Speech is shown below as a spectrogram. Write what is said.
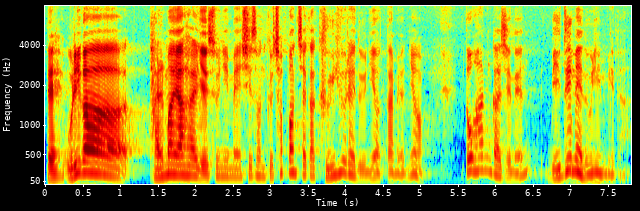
네, 우리가 닮아야 할 예수님의 시선 그 첫 번째가 긍휼의 눈이었다면요. 또 한 가지는 믿음의 눈입니다.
